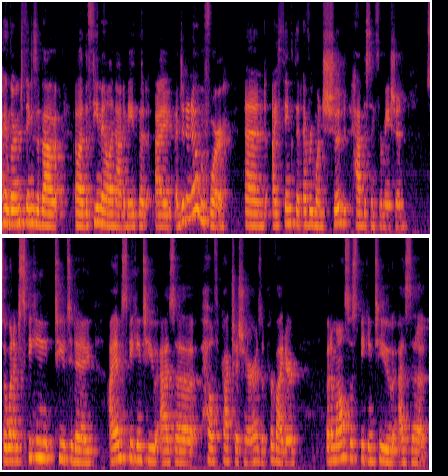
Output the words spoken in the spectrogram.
I learned things about uh, the female anatomy that I, I didn't know before. And I think that everyone should have this information. So when I'm speaking to you today, I am speaking to you as a health practitioner, as a provider, but I'm also speaking to you as a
